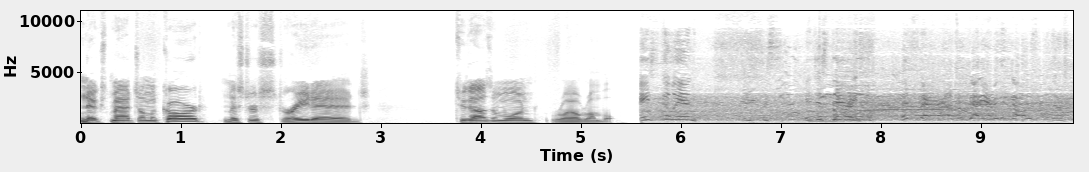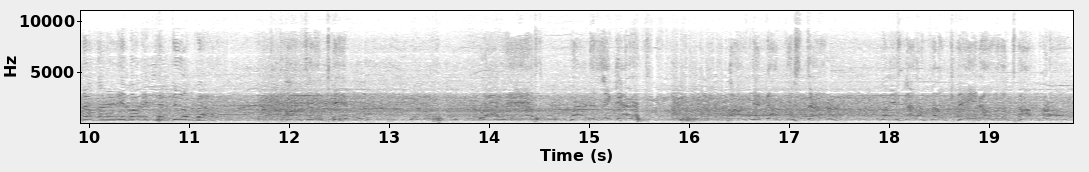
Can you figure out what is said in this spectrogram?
Next match on the card Mr. Straight Edge, 2001 Royal Rumble. He's still in. He's just, he's just there. He's, it's fair. It's okay. Everything goes. There's nothing anybody can do about it. Onto the table. Right hand. Where does he get it? Oh, Austin got the stunner, but he's got a throw Kane over the top rope.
